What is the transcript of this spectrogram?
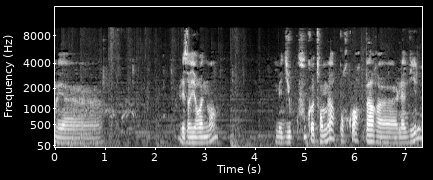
les, euh, les environnements. Mais du coup, quand on meurt, pourquoi on repart euh, la ville?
